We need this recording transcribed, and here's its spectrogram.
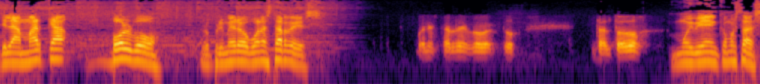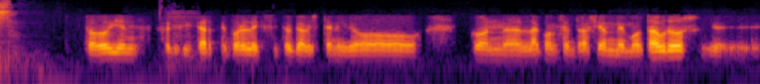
de la marca Volvo. Lo primero, buenas tardes. Buenas tardes, Roberto. ¿Qué tal todo? Muy bien, ¿cómo estás? Todo bien. Felicitarte por el éxito que habéis tenido con la concentración de Motauros. Eh,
